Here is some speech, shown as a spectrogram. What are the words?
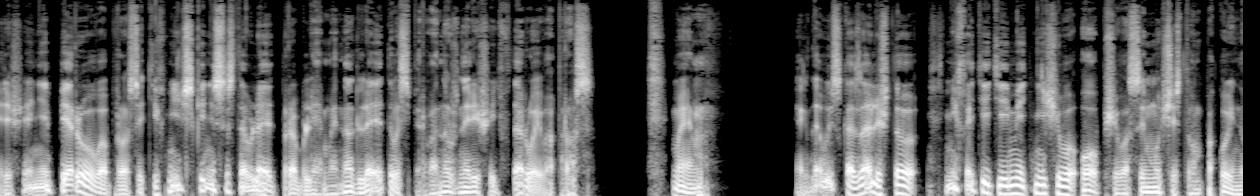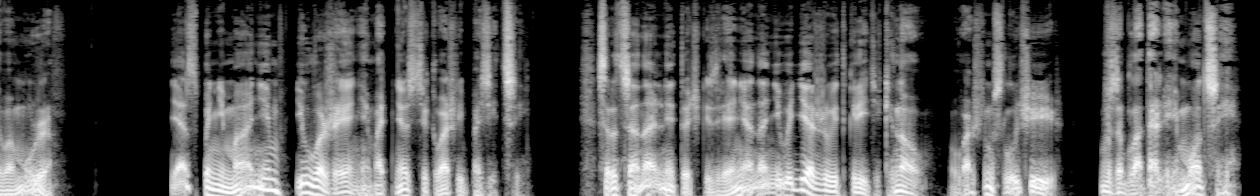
Решение первого вопроса технически не составляет проблемы, но для этого сперва нужно решить второй вопрос. Мэм, когда вы сказали, что не хотите иметь ничего общего с имуществом покойного мужа, я с пониманием и уважением отнесся к вашей позиции. С рациональной точки зрения она не выдерживает критики, но в вашем случае возобладали эмоции,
